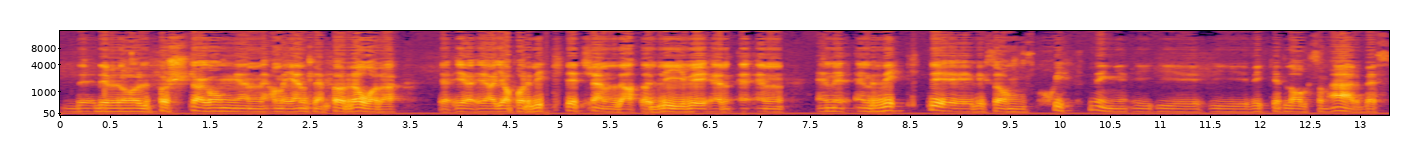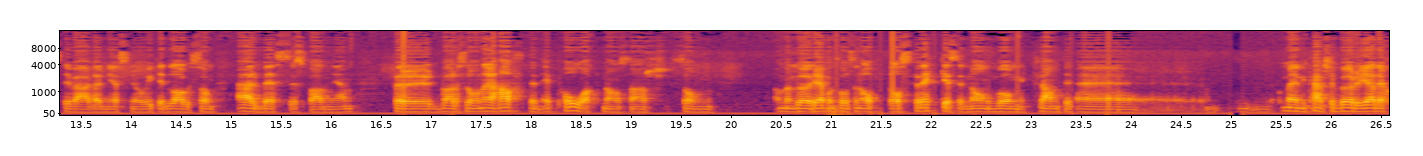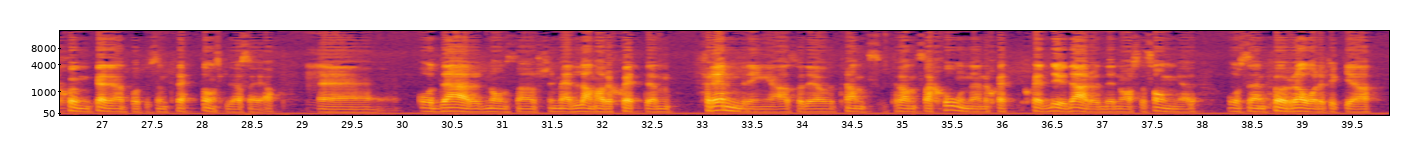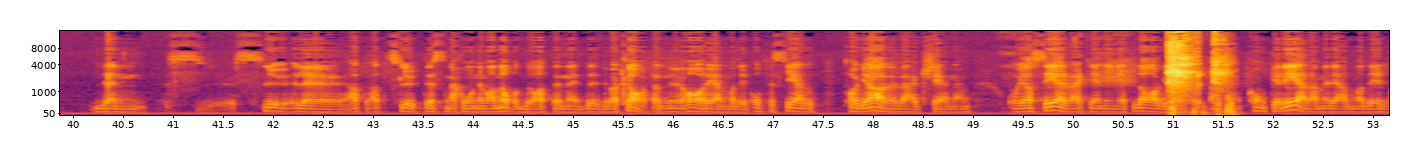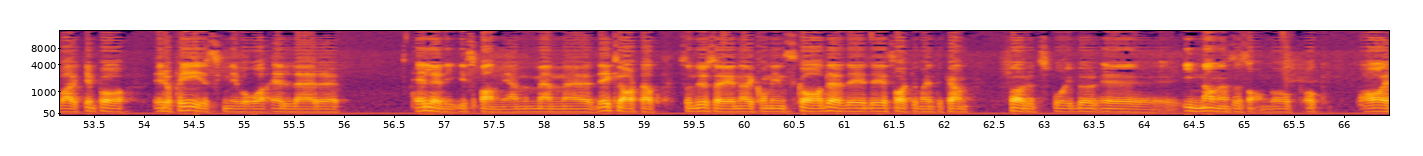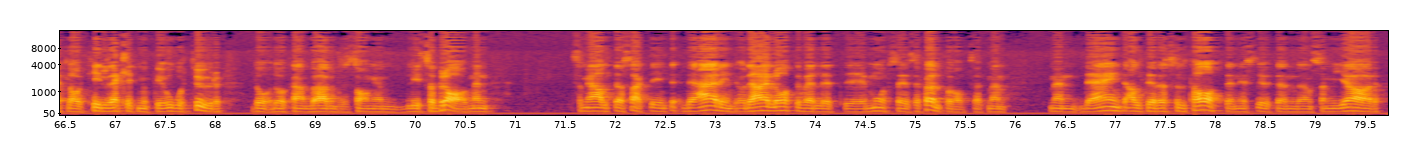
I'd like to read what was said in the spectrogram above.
det, det var första gången, ja, egentligen förra året, jag, jag, jag på riktigt kände att det blivit en, en, en, en riktig liksom, skiftning i, i, i vilket lag som är bäst i världen just nu och vilket lag som är bäst i Spanien. För Barcelona har haft en epok någonstans som ja, men börjar från 2008 och sträcker sig någon gång fram till eh, men kanske började sjunka redan 2013 skulle jag säga. Eh, och där någonstans emellan har det skett en förändring, alltså det, trans, transaktionen skett, skedde ju där under några säsonger. Och sen förra året tycker jag den slu, eller att, att slutdestinationen var nådd och att den, det, det, var klart att nu har Real Madrid officiellt tagit över världsscenen. Och jag ser verkligen inget lag där som kan konkurrera med Real Madrid, varken på europeisk nivå eller, eller i Spanien. Men eh, det är klart att, som du säger, när det kommer in skador, det, det är saker man inte kan förutspå i bör, eh, innan en säsong. Och, och ha ett lag tillräckligt mycket otur då, då kan, behöver inte säsongen bli så bra. Men som jag alltid har sagt, det är inte, det är inte och det här låter väldigt eh, motsägelsefullt på något sätt, men, men det är inte alltid resultaten i slutändan som gör,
